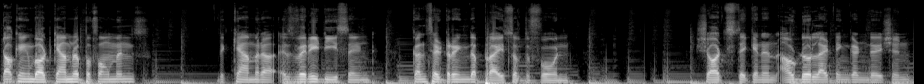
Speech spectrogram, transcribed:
Talking about camera performance, the camera is very decent considering the price of the phone. Shots taken in outdoor lighting condition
